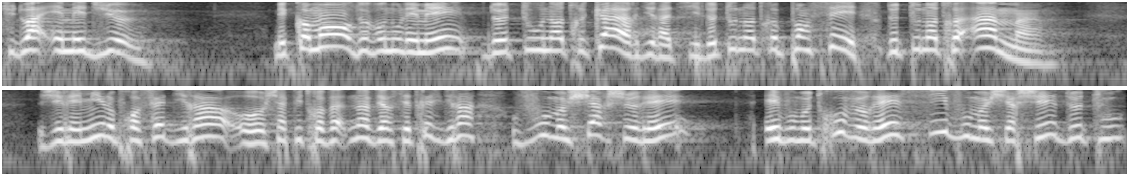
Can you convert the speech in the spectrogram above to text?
tu dois aimer Dieu. Mais comment devons-nous l'aimer De tout notre cœur, dira-t-il, de toute notre pensée, de toute notre âme? Jérémie, le prophète, dira au chapitre 29, verset 13, il dira, vous me chercherez et vous me trouverez si vous me cherchez de tout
